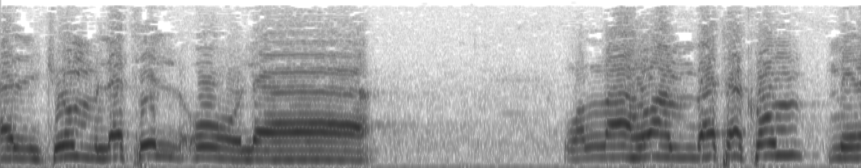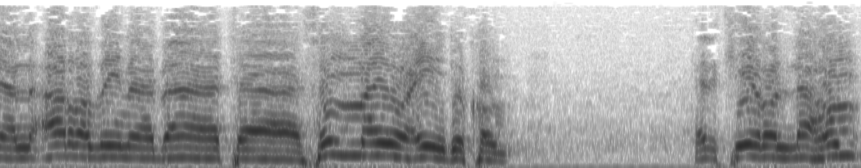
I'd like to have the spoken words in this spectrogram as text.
الجملة الأولى. والله أنبتكم من الأرض نباتا ثم يعيدكم. تذكير لهم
